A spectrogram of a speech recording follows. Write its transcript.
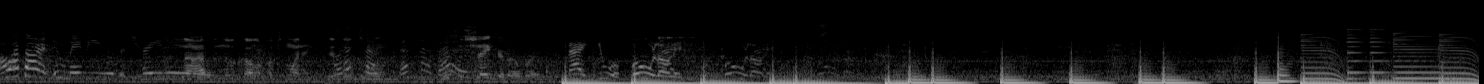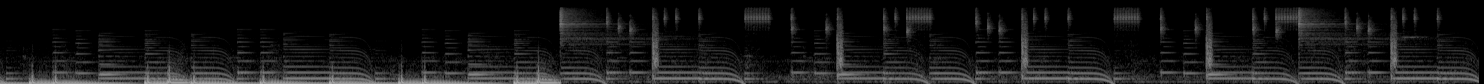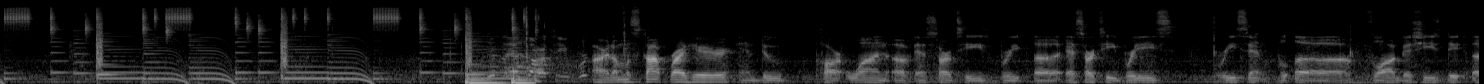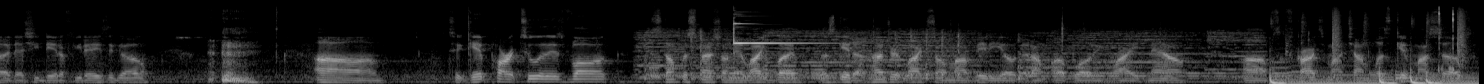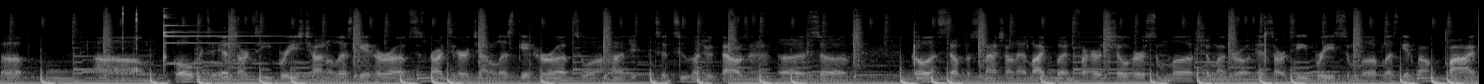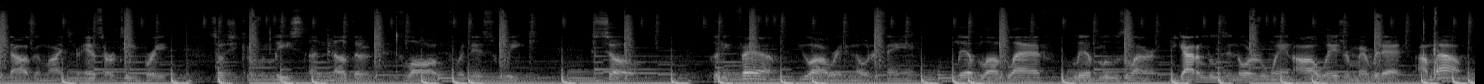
Oh, I thought it maybe it was a trade-in. No, that's a new color for 20. This Oh, is that's 20. not that's not bad. This is shaker though, but Now you a fool on it. Stop right here and do part one of SRT's uh, SRT Bree's recent uh, vlog that she's did, uh, that she did a few days ago. um, to get part two of this vlog, stomp and smash on that like button. Let's get a hundred likes on my video that I'm uploading right now. Um, subscribe to my channel. Let's get my subs up. Um, go over to SRT Bree's channel. Let's get her up. Subscribe to her channel. Let's get her up to a hundred to two hundred thousand uh, subs. Go and stomp and smash on that like button for her. Show her some love. Show my girl SRT Breeze some love. Let's get about five thousand likes for SRT Breeze so she can release another vlog for this week. So, Hoodie fam, you already know the saying. Live, love, laugh. Live, lose, learn. You gotta lose in order to win. Always remember that. I'm out.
